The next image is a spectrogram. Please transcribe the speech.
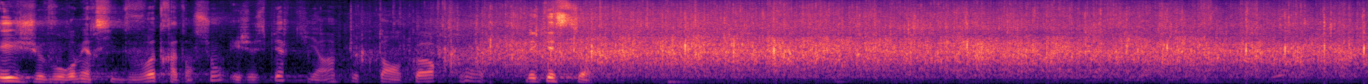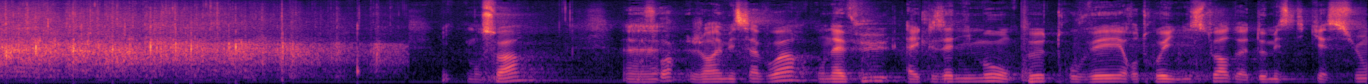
et je vous remercie de votre attention, et j'espère qu'il y a un peu de temps encore pour les questions. Bonsoir. Euh, J'aurais aimé savoir, on a vu avec les animaux, on peut trouver, retrouver une histoire de la domestication,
